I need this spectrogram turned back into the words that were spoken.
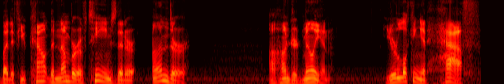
but if you count the number of teams that are under a 100 million, you're looking at half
